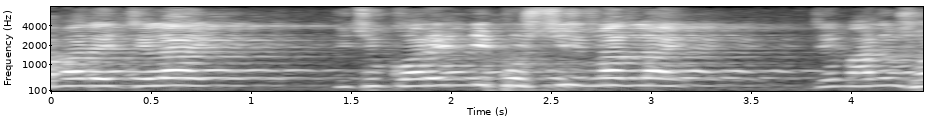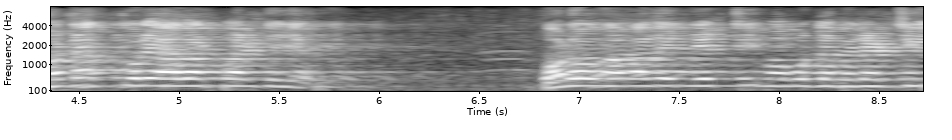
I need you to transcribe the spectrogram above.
আমাদের জেলায় কিছু করেননি পশ্চিম বাংলায়, যে মানুষ হঠাৎ করে আবার পাল্টে যাবে। বরং আমাদের নেত্রী মমতা ব্যানার্জি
